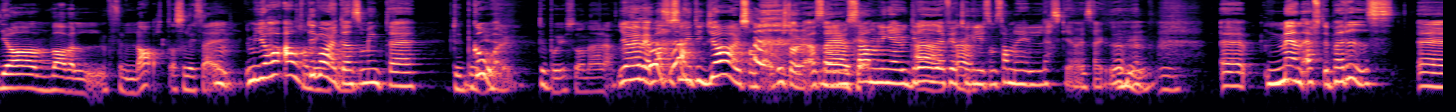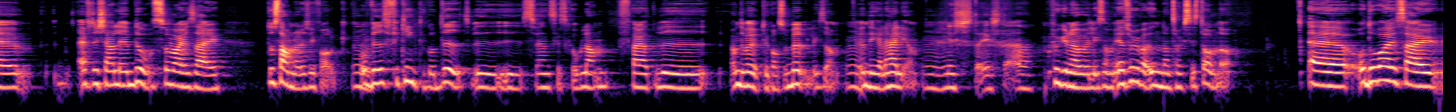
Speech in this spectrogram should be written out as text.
Jag var väl för lat. Alltså det är så här, Men jag har alltid varit den som inte du bor går. Ju, du bor ju så nära. Ja jag vet, men alltså som inte gör sånt där, förstår du? Alltså Nej, okej. samlingar och grejer, Ja, för jag tycker liksom samlingar är läskiga. Jag är så här, "Ugh." Mm, Eh, men efter Paris, eh, efter Charlie Hebdo så var det så här, då samlades ju folk. Mm. Och vi fick inte gå dit, vi i svenska skolan, för att vi, om det var utegångsförbud liksom, under hela helgen. Mm, just det, just det. På grund av liksom, jag tror det var undantagstillstånd då. Eh, och då var det så här,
